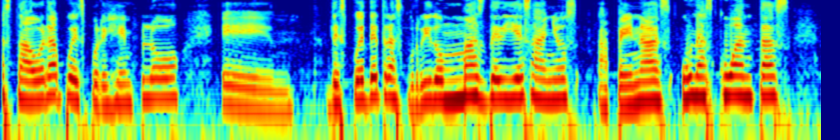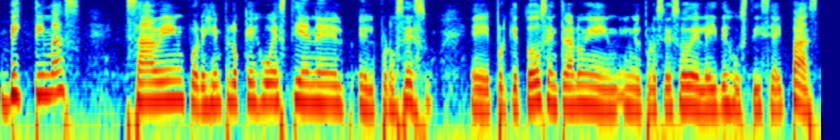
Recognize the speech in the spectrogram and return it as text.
Hasta ahora, pues, por ejemplo, eh, después de transcurrido más de 10 años, apenas unas cuantas víctimas saben, por ejemplo, qué juez tiene el, proceso, eh, porque todos entraron en, el proceso de ley de justicia y paz.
